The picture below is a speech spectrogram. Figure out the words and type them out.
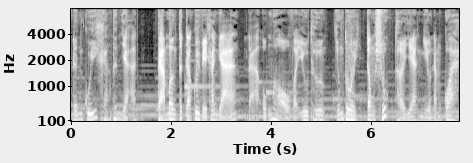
đến quý khán thính giả. Cảm ơn tất cả quý vị khán giả đã ủng hộ và yêu thương chúng tôi trong suốt thời gian nhiều năm qua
